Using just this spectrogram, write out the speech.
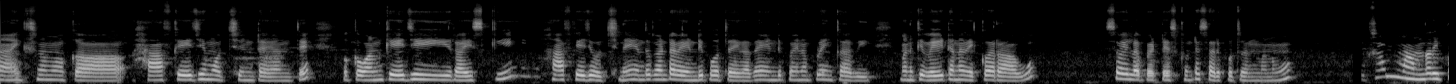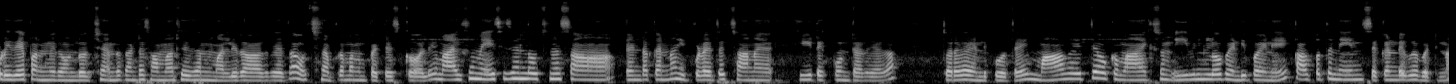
మ్యాక్సిమం ఒక హాఫ్ కేజీ వచ్చింటాయి అంతే. ఒక వన్ కేజీ రైస్కి హాఫ్ కేజీ వచ్చినాయి. ఎందుకంటే అవి ఎండిపోతాయి కదా ఎండిపోయినప్పుడు ఇంకా అవి మనకి వెయిట్ అనేది ఎక్కువ రావు. సో ఇలా పెట్టేసుకుంటే సరిపోతుంది మనము. మ్యాక్సిమం అందరు ఇప్పుడు ఇదే పని మీద ఉండొచ్చు. ఎందుకంటే సమ్మర్ సీజన్ మళ్ళీ రాదు కదా వచ్చినప్పుడు మనం పెట్టేసుకోవాలి. మ్యాక్సిమం ఏ సీజన్లో వచ్చిన సా ఎండకన్నా ఇప్పుడైతే చాలా హీట్ ఎక్కువ ఉంటుంది కదా త్వరగా ఎండిపోతాయి. మావైతే ఒక మ్యాక్సిమం ఈవినింగ్ లోపు ఎండిపోయినాయి. కాకపోతే నేను సెకండ్ డే కూడా పెట్టిన.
